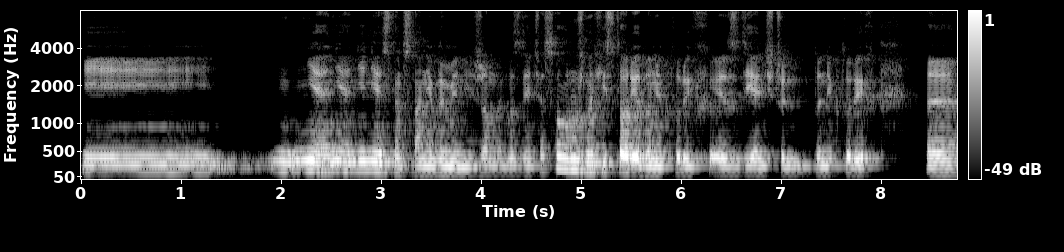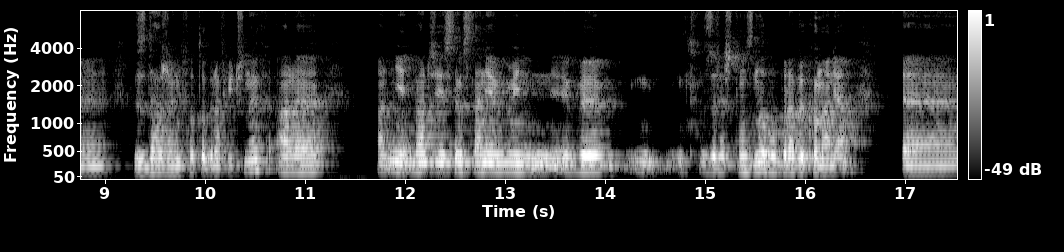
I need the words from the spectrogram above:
I nie, nie, nie, nie jestem w stanie wymienić żadnego zdjęcia. Są różne historie do niektórych zdjęć, czy do niektórych e, zdarzeń fotograficznych, ale nie, bardziej jestem w stanie jakby zresztą znowu prawa wykonania. E,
